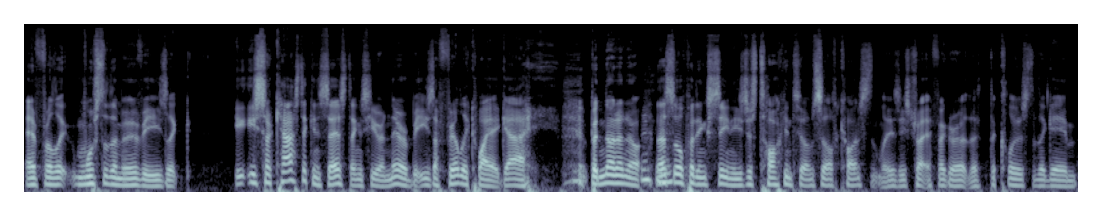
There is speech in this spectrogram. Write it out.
and for like most of the movie he's like. He's sarcastic and says things here and there, but he's a fairly quiet guy. but no, no, no. Mm-hmm. This opening scene, he's just talking to himself constantly as he's trying to figure out the, the clues to the game.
